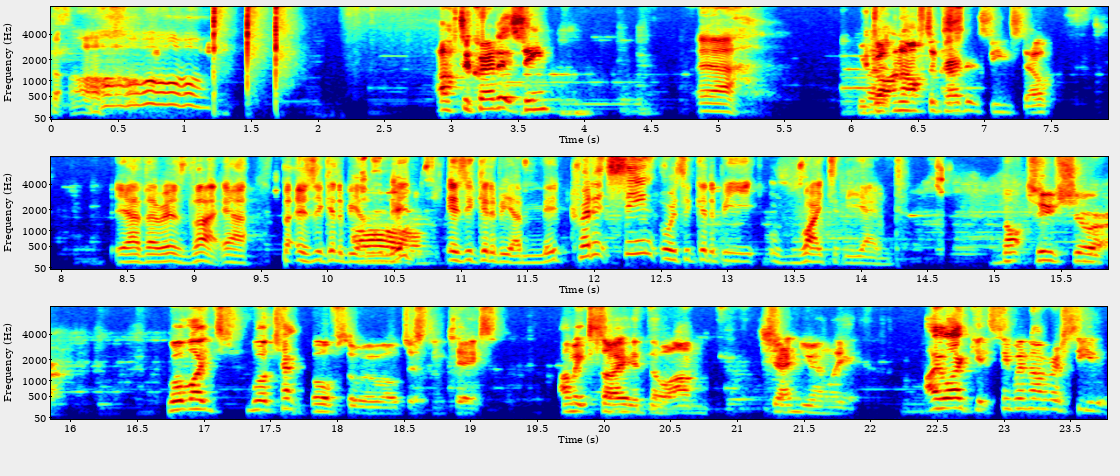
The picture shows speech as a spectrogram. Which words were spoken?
Oh After credit scene. yeah. We But- got an after credit scene still. Yeah, there is that, yeah. But is it gonna be a Oh. mid is it gonna be a mid credit scene or is it gonna be right at the end? Not too sure. We'll like we'll check both, so we will just in case. I'm excited though. I'm genuinely. I like it. See, whenever I see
